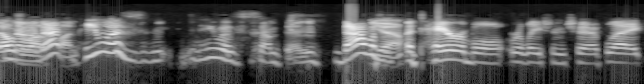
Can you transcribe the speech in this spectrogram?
That was no, a lot that of fun. he was he was something. That was Yeah. a terrible relationship. Like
